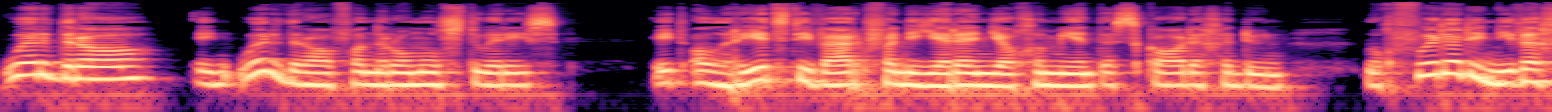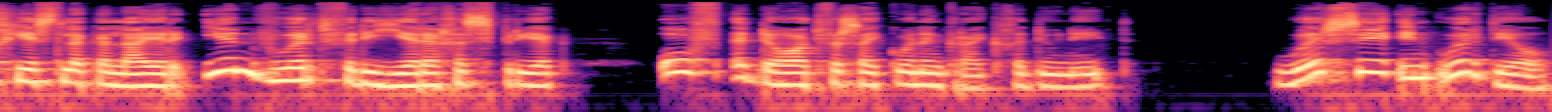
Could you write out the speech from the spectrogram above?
oordra en oordra van rommelstories het alreeds die werk van die Here in jou gemeente skade gedoen nog voordat die nuwe geestelike leier een woord vir die Here gespreek of 'n daad vir sy koninkryk gedoen het hoor sê en oordeel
